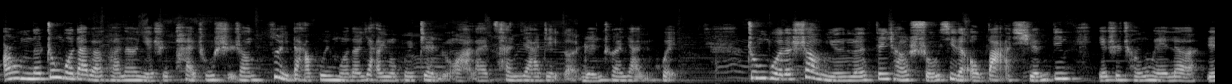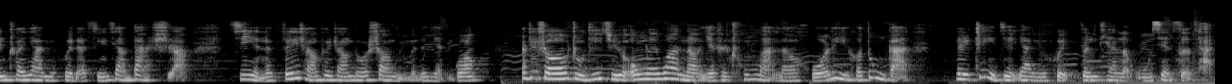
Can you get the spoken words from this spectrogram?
而我们的中国代表团呢，也是派出史上最大规模的亚运会阵容啊，来参加这个仁川亚运会。中国的少女们非常熟悉的欧巴玄彬，也是成为了仁川亚运会的形象大使啊，吸引了非常非常多少女们的眼光。而这首主题曲《Only One》呢，也是充满了活力和动感，为这届亚运会增添了无限色彩。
